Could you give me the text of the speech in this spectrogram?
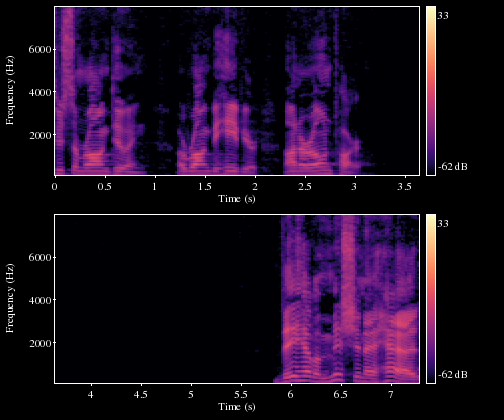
to some wrongdoing or wrong behavior on our own part. They have a mission ahead.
